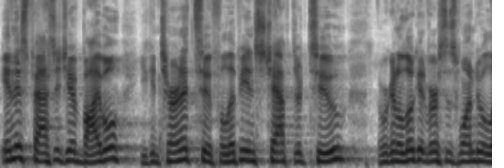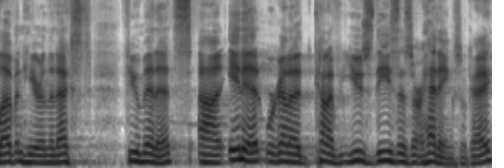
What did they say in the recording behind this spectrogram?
in this passage, you have Bible. You can turn it to Philippians chapter 2. We're going to look at verses 1 to 11 here in the next few minutes. Uh, in it, we're going to kind of use these as our headings, okay?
